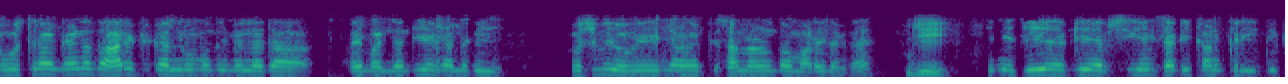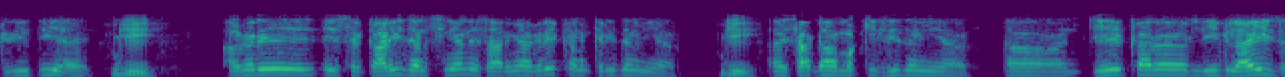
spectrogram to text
ਉਸ ਤਰ੍ਹਾਂ ਕਹਿਣਾ ਤਾਂ ਹਰ ਇੱਕ ਗੱਲ ਨੂੰ ਮਤਲਬ ਮਿਲਣਾ ਤਾਂ ਬਣ ਜਾਂਦੀ ਹੈ ਗੱਲ ਵੀ। ਕੁਝ ਵੀ ਹੋਵੇ ਇਹਨਾਂ ਕਿਸਾਨਾਂ ਨੂੰ ਤਾਂ ਮਾੜਾ ਹੀ ਲੱਗਦਾ ਹੈ। ਜੀ। ਜਿਵੇਂ ਜੇ ਅੱਗੇ ਐਫਸੀਆਈ ਸਾਡੀ ਕਣਕ ਖਰੀਦਦੀ ਖਰੀਦਦੀ ਹੈ ਜੀ। ਅਗਰ ਇਹ ਇਹ ਸਰਕਾਰੀ ਏਜੰਸੀਆਂ ਨੇ ਸਾਰੀਆਂ ਅਗਰ ਇਹ ਕਣਕ ਖਰੀਦਣਗੀਆਂ ਜੀ। ਅਹ ਸਾਡਾ ਮੱਕੀ ਖਰੀਦਣਗੀਆਂ ਤਾਂ ਜੇਕਰ ਲੀਗਲਾਈਜ਼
